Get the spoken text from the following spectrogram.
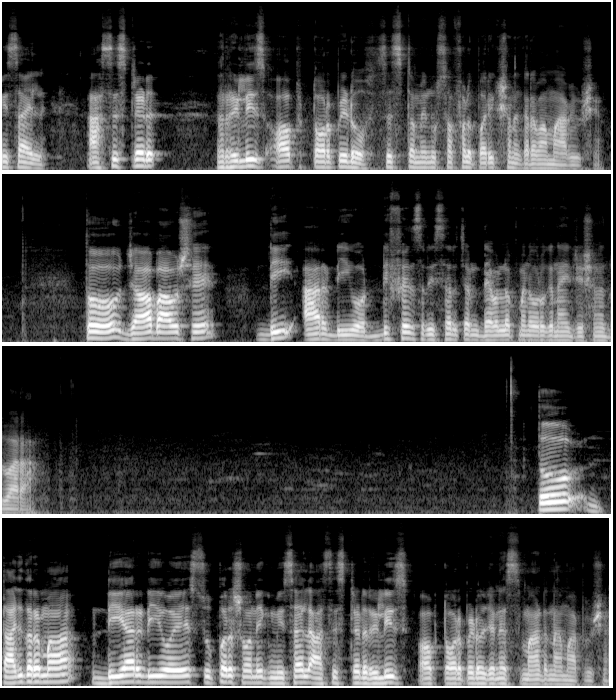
missile assisted release of torpedo system એનું સફળ પરીક્ષણ કરવામાં આવ્યું છે. તો જવાબ આવશે DRDO Defence Research and Development Organisation દ્વારા. તો તાજેતરમાં ડીઆરડીઓએ supersonic missile assisted release of torpedo જેને સ્માર્ટ નામ આપ્યું છે.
